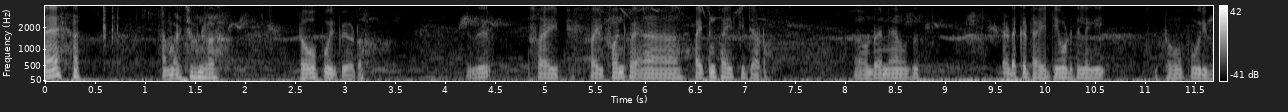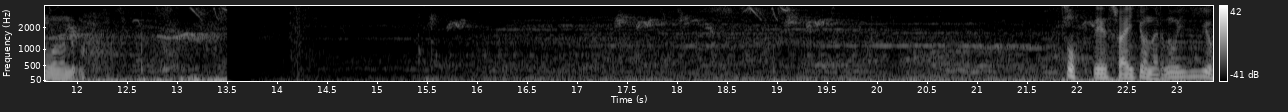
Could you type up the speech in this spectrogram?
ഏ? നമ്മൾ ടോപ്പ് ഉരിപ്പ് കേട്ടോ. ഇത് five five point five five point five feet ആട്ടോ. അതുകൊണ്ട് തന്നെ നമുക്ക് ഇടയ്ക്ക് ടൈറ്റ് കൊടുത്തില്ലെങ്കിൽ ടോപ്പ് ഊരി പോകുന്നുണ്ട്. ഓ ദേ സ്ട്രൈക്ക് വന്നായിരുന്നു. അയ്യോ.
